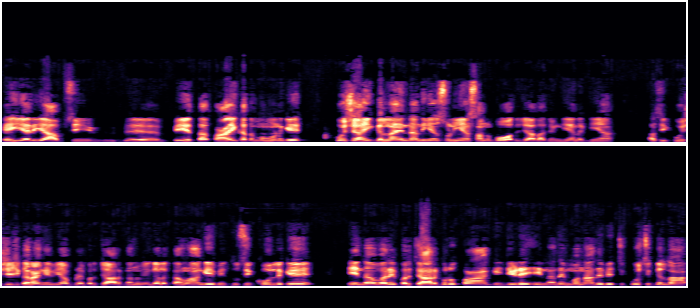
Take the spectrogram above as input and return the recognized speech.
ਕਈ ਵਾਰੀ ਆਪਸੀ ਭੇਦਤਾ ਤਾਂ ਹੀ ਖਤਮ ਹੋਣਗੇ। ਕੁਝ ਅਸੀਂ ਗੱਲਾਂ ਇਹਨਾਂ ਦੀਆਂ ਸੁਣੀਆਂ ਸਾਨੂੰ ਬਹੁਤ ਜ਼ਿਆਦਾ ਚੰਗੀਆਂ ਲੱਗੀਆਂ। ਅਸੀਂ ਕੋਸ਼ਿਸ਼ ਕਰਾਂਗੇ ਵੀ ਆਪਣੇ ਪ੍ਰਚਾਰਕਾਂ ਨੂੰ ਇਹ ਗੱਲ ਕਵਾਂਗੇ ਵੀ ਤੁਸੀਂ ਖੁੱਲ ਕੇ ਇਹਨਾਂ ਬਾਰੇ ਪ੍ਰਚਾਰ ਕਰੋ ਤਾਂ ਕਿ ਜਿਹੜੇ ਇਹਨਾਂ ਦੇ ਮਨਾਂ ਦੇ ਵਿੱਚ ਕੁਝ ਗੱਲਾਂ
